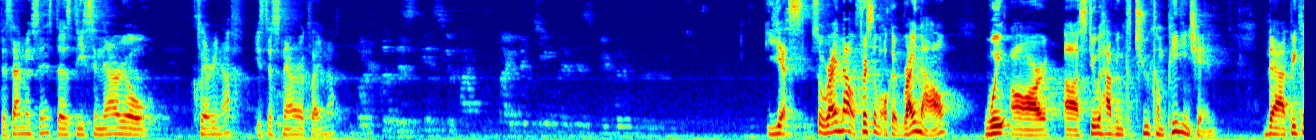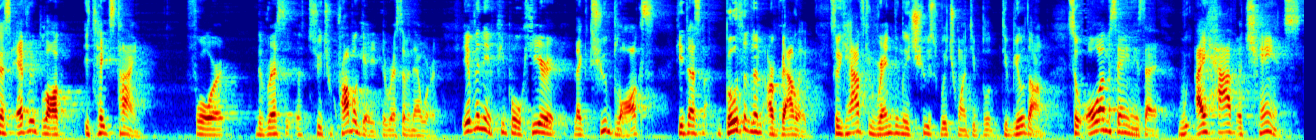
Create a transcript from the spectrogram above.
Does that make sense? Does the scenario clear enough? Is the scenario clear enough? Yes. So right now, first of all, okay, right now we are uh, still having two competing chain. That because every block it takes time for the rest uh, to, to propagate the rest of the network. Even if people hear like two blocks, he does not, both of them are valid. So you have to randomly choose which one to, to build on. So all I'm saying is that I have a chance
